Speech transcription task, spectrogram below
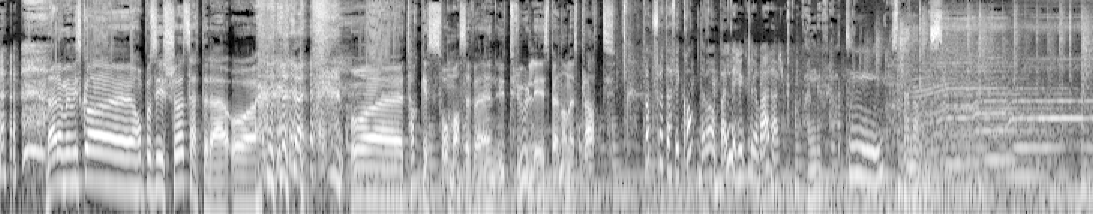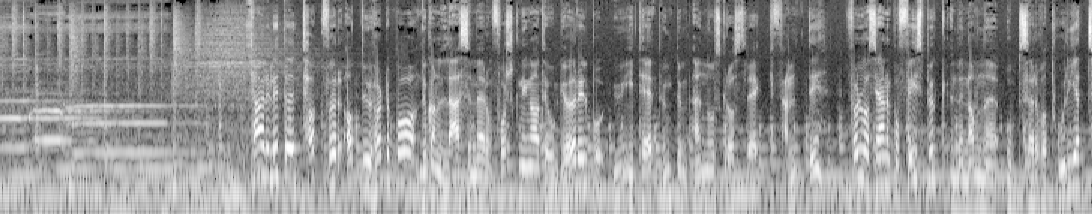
Nei, men vi skal holdt på å si, sjøsette deg og, og eh, takke så masse for en utrolig spennende prat. Takk for at jeg fikk komme. Det var veldig hyggelig å være her. Veldig flott. Mm. Spennende. Kjære lytter, takk for at du hørte på. Du kan lese mer om forskninga til Gøril på uit.no 50. Følg oss gjerne på Facebook under navnet Observatoriet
